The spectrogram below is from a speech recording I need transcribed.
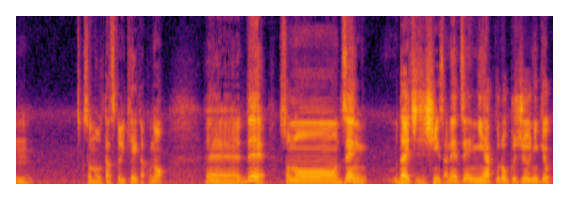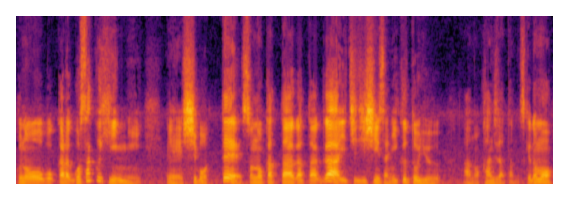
うん、その歌作り計画の。えーでその全第一次審査ね全262曲の応募から5作品に、えー絞ってその方々が一次審査に行くというあの感じだったんですけども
